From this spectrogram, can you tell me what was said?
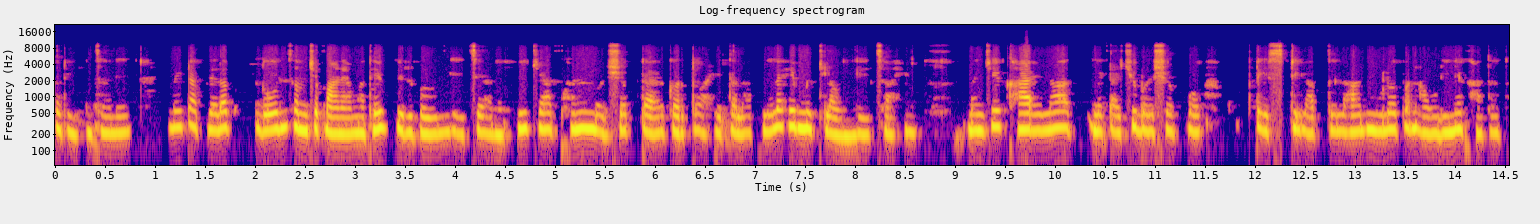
तरीही चालेल. मीठ आपल्याला दोन चमचे पाण्यामध्ये विरघळून घ्यायचे आणि ही जे आपण बडशप तयार करतो आहे त्याला आपल्याला हे मीठ लावून घ्यायचं आहे. म्हणजे खायला मिठाची बडशप खूप टेस्टी लागते. लहान मुलं पण आवडीने खातात.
